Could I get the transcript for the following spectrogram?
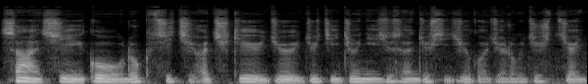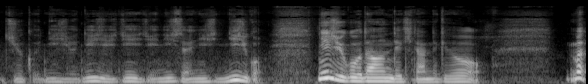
3、4、5、6、7、8、9、10、11、12、13、14、15、16、17、18、19、20、21、22、23、24、25。25段編んできたんだけど、まあ、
